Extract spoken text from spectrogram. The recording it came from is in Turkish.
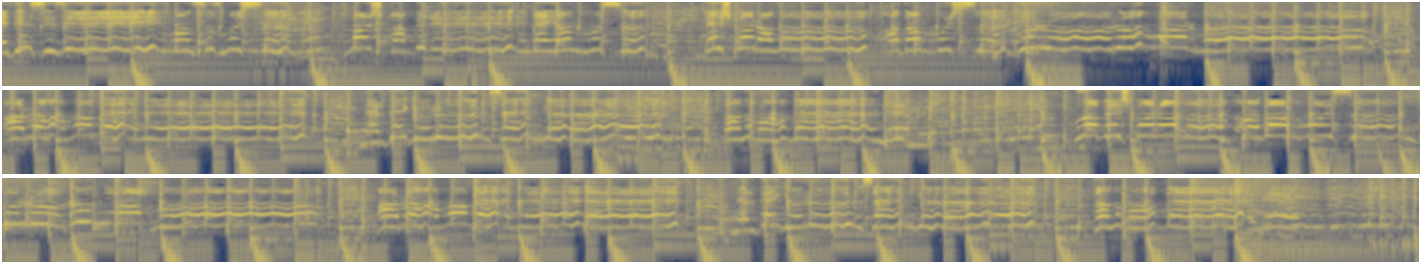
Dilsiz mansızmışsın, Başka birine yanmışsın. Beş paralık adammışsın.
